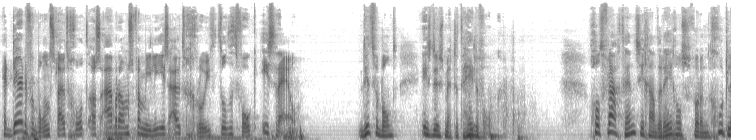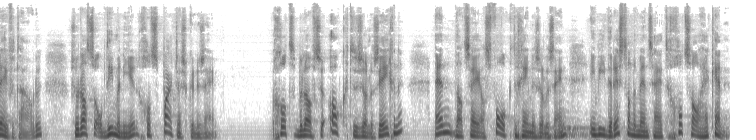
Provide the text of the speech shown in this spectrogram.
Het derde verbond sluit God als Abrahams familie is uitgegroeid tot het volk Israël. Dit verbond is dus met het hele volk. God vraagt hen zich aan de regels voor een goed leven te houden, zodat ze op die manier Gods partners kunnen zijn. God belooft ze ook te zullen zegenen en dat zij als volk degene zullen zijn in wie de rest van de mensheid God zal herkennen.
